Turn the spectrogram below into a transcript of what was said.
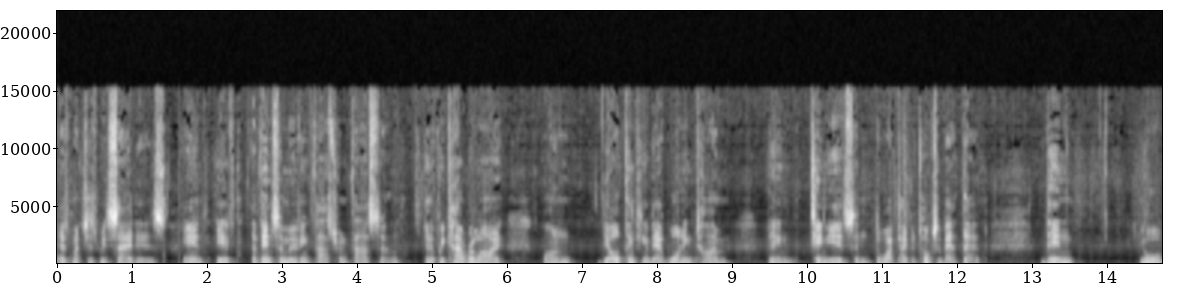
as much as we say it is, and if events are moving faster and faster, and if we can't rely on the old thinking about warning time being 10 years, and the white paper talks about that, then your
